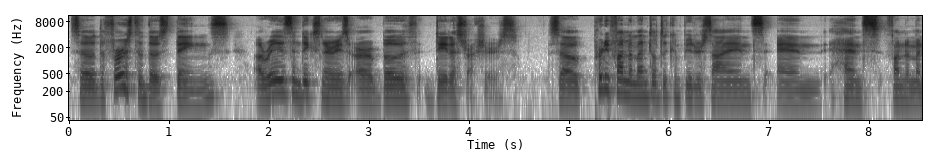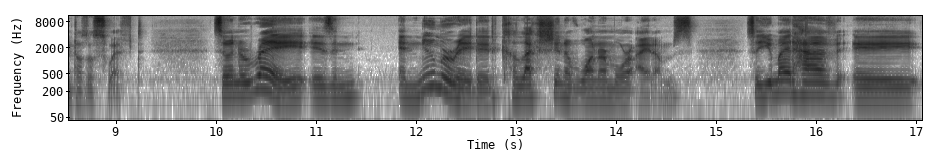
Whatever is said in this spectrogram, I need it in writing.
So the first of those things, arrays and dictionaries are both data structures. So pretty fundamental to computer science and hence fundamental to Swift. So an array is an enumerated collection of one or more items. So you might have a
